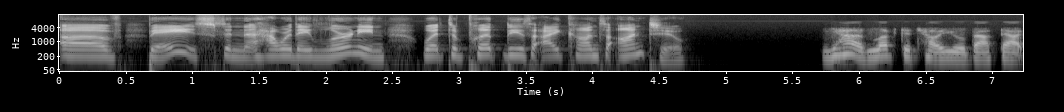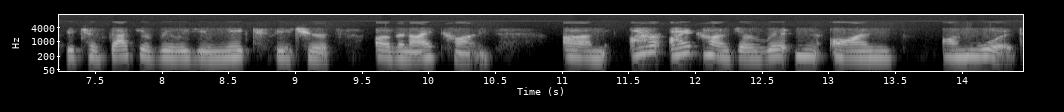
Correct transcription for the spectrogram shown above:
of base, and how are they learning what to put these icons onto? Yeah, I'd love to tell you about that because that's a really unique feature of an icon. Um, our icons are written on on wood,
